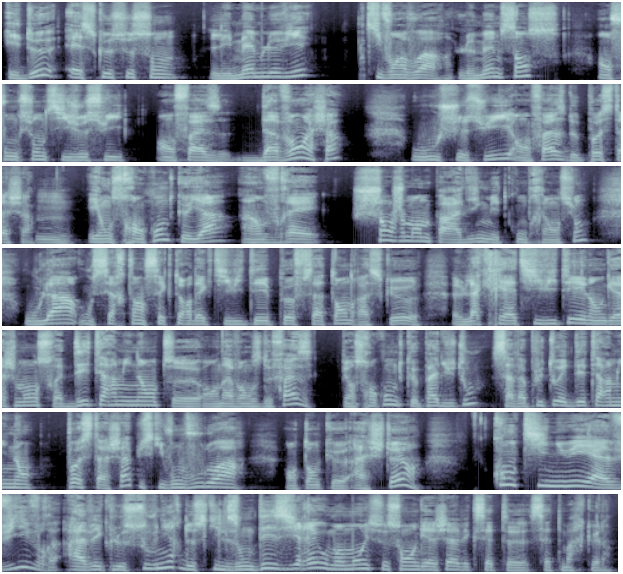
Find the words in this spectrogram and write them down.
Et deux, est-ce que ce sont les mêmes leviers qui vont avoir le même sens en fonction de si je suis en phase d'avant achat où je suis en phase de post-achat. Hmm. Et on se rend compte qu'il y a un vrai changement de paradigme et de compréhension, où là où certains secteurs d'activité peuvent s'attendre à ce que euh, la créativité et l'engagement soient déterminantes euh, en avance de phase, puis on se rend compte que pas du tout, ça va plutôt être déterminant post-achat, puisqu'ils vont vouloir, en tant qu'acheteurs, continuer à vivre avec le souvenir de ce qu'ils ont désiré au moment où ils se sont engagés avec cette, euh, cette marque-là.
